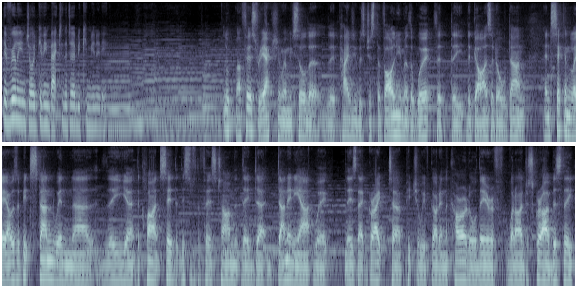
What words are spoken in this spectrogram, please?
They've really enjoyed giving back to the Derby community. Look, my first reaction when we saw the, the painting was just the volume of the work that the, the guys had all done. And secondly, I was a bit stunned when uh, the, uh, the client said that this was the first time that they'd uh, done any artwork. There's that great uh, picture we've got in the corridor there of what I describe as the,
